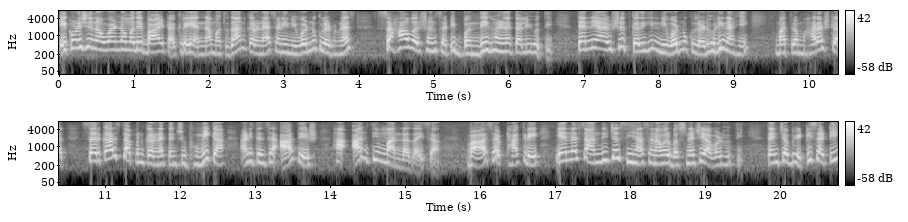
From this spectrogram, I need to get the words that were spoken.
एकोणीसशे नव्याण्णवमध्ये बाळ ठाकरे यांना मतदान करण्यास आणि निवडणूक लढवण्यास सहा वर्षांसाठी बंदी घालण्यात आली होती. त्यांनी आयुष्यात कधीही निवडणूक लढवली नाही. मात्र महाराष्ट्रात सरकार स्थापन करण्यात त्यांची भूमिका आणि त्यांचा आदेश हा अंतिम मानला जायचा. बाळासाहेब ठाकरे यांना चांदीच्या सिंहासनावर बसण्याची आवड होती. त्यांच्या भेटीसाठी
